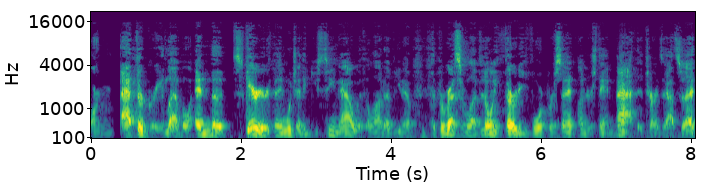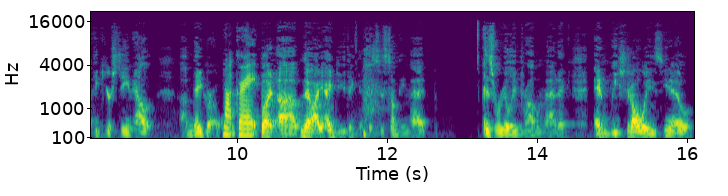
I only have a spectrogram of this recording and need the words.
are at their grade level. And the scarier thing, which I think you see now with a lot of, you know, the progressive left is only 34% understand math, it turns out. So I think you're seeing how um, they grow. Not great. But uh, no, I, I do think that this is something that is really problematic. And we should always, you know,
